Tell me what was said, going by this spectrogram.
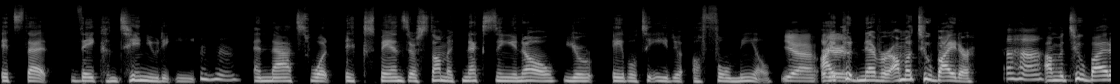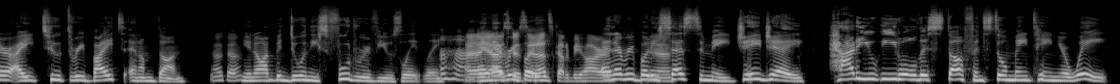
it's that they continue to eat Mm-hmm. and that's what expands their stomach. Next thing you know, you're able to eat a- a full meal. Yeah. I could never. I'm a two biter. Uh huh. I'm a two biter. I eat two, three bites and I'm done. Okay. You know, I've been doing these food reviews lately. Uh Uh, and yeah, I was say everybody- that's got to be hard. And everybody Yeah. says to me, JJ, how do you eat all this stuff and still maintain your weight?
